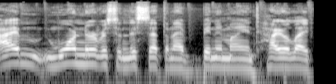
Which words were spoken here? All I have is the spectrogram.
I'm more nervous in this set than I've been in my entire life.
